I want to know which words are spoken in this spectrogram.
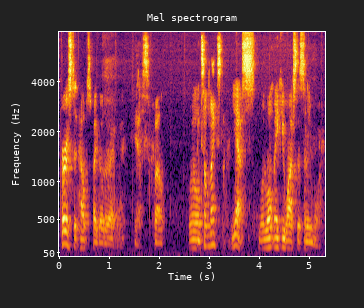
first, it helps if I go the right way. Yes. Well, We'll, until next time. yes, we won't make you watch this anymore.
